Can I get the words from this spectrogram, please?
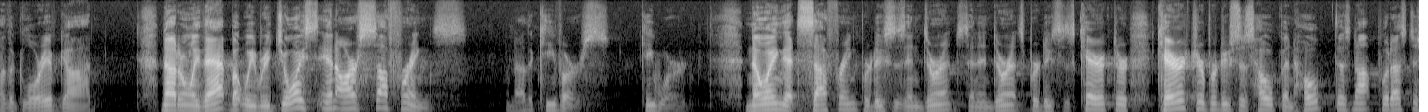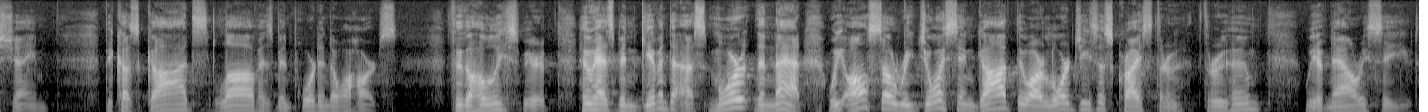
of the glory of God. Not only that, but we rejoice in our sufferings. Another key verse, key word knowing that suffering produces endurance, and endurance produces character. Character produces hope, and hope does not put us to shame because God's love has been poured into our hearts through the Holy Spirit who has been given to us. More than that, we also rejoice in God through our Lord Jesus Christ, through, through whom we have now received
